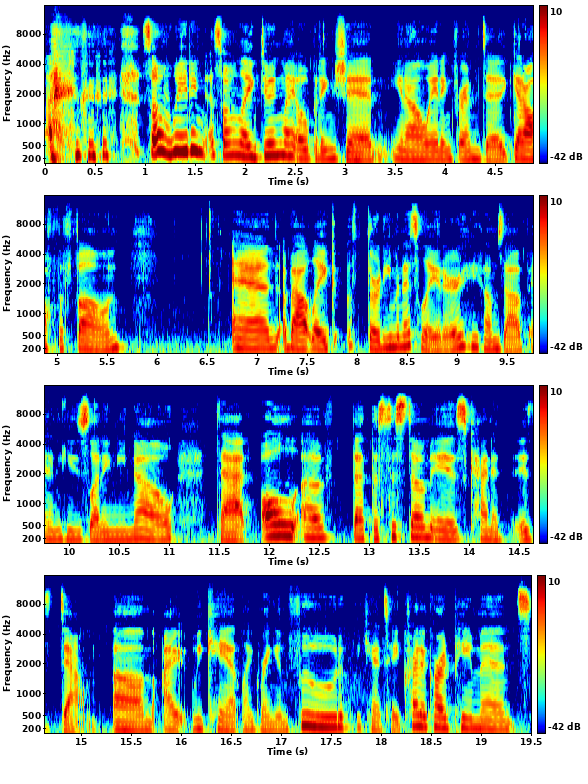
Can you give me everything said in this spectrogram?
so I'm waiting. So I'm like doing my opening shit, you know, waiting for him to get off the phone. And about like 30 minutes later, he comes up and he's letting me know that all of that the system is kind of is down. Um, I we can't like bring in food. We can't take credit card payments.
